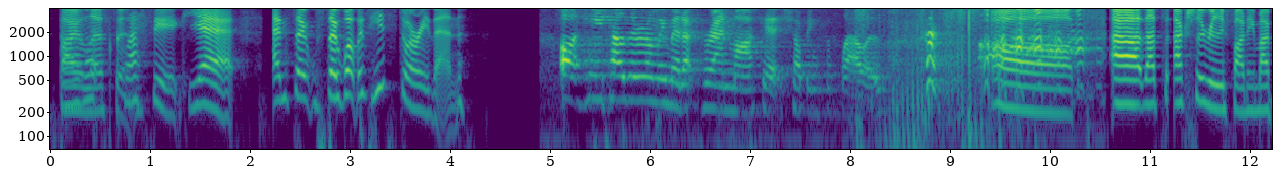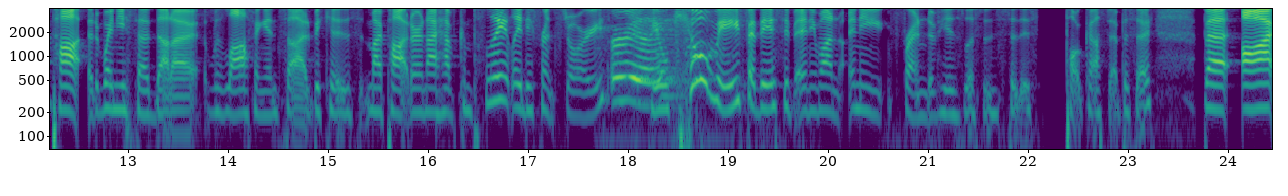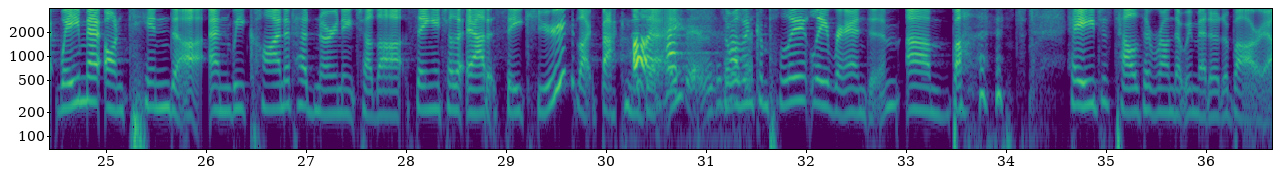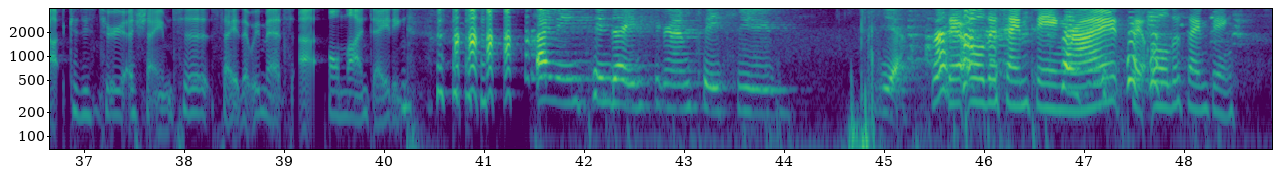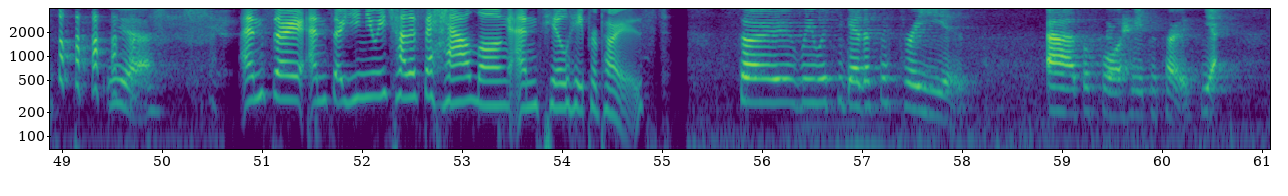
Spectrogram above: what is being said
By Oh, a that's lesson. classic. Yeah. And so, so what was his story then? Oh, he tells everyone we met at Prahran Market shopping for flowers. Oh, uh, that's actually really funny. My part when you said that, I was laughing inside because my partner and I have completely different stories. Really? He'll kill me for this if anyone, any friend of his listens to this podcast episode. But I we met on Tinder and we kind of had known each other, seeing each other out at CQ like back in the Oh, day. it happens. It so it wasn't completely random. Um, but he just tells everyone that we met at a bar out because he's too ashamed to say that we met at online dating. I mean, Tinder, Instagram, CQ. Yeah. They're all the same thing, right? They're all the same thing. yeah. And so and so you knew each other for how long until he proposed? So we were together for three years uh, before he proposed. Yeah.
